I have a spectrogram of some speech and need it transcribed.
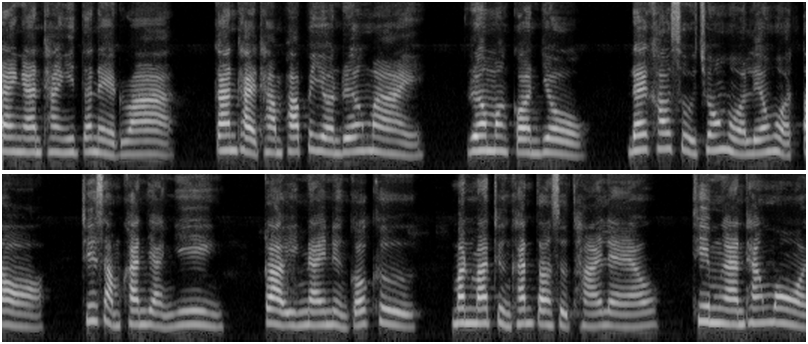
รายงานทางอินเทอร์เน็ตว่า การถ่ายทำภาพยนตร์เรื่องใหม่ เรื่องมังกรโยก ได้เข้าสู่ช่วงหัวเลี้ยวหัวต่อ ที่สำคัญอย่างยิ่ง กล่าวอีกในหนึ่งก็คือ มันมาถึงขั้นตอนสุดท้ายแล้ว ทีมงานทั้งหมด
